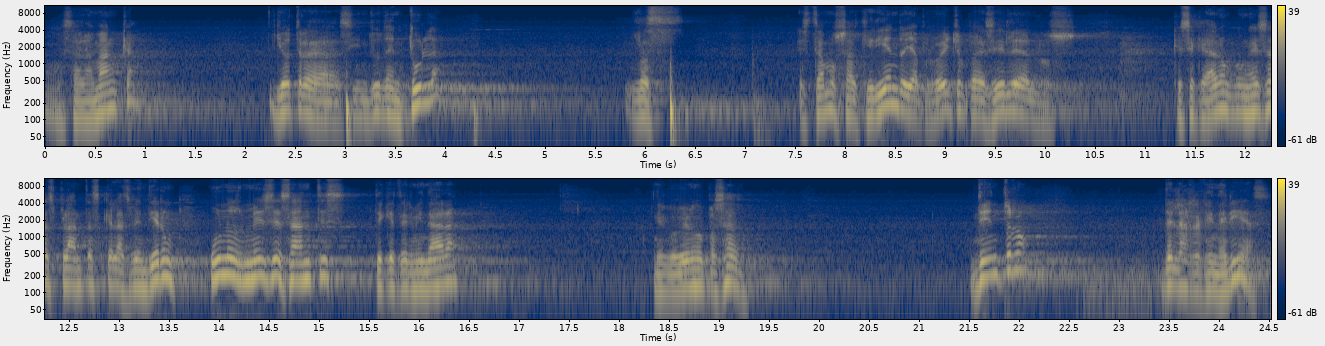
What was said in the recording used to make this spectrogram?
o Salamanca y otra sin duda en Tula. Los estamos adquiriendo y aprovecho para decirle a los que se quedaron con esas plantas que las vendieron unos meses antes de que terminara el gobierno pasado. Dentro de las refinerías.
